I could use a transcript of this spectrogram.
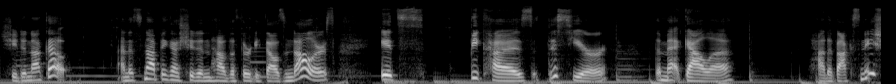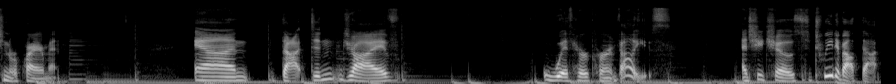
She did not go. And it's not because she didn't have the $30,000, it's because this year the Met Gala had a vaccination requirement. And that didn't jive with her current values. And she chose to tweet about that.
